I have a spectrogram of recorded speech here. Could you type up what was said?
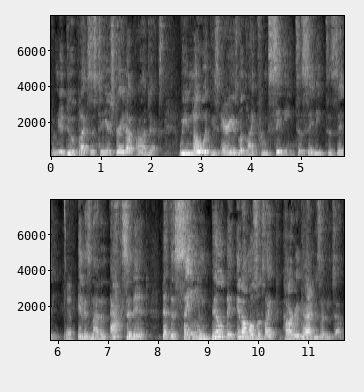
from your duplexes to your straight up projects. We know what these areas look like from city to city to city. Yep. It is not an accident that the same building, it almost looks like carbon copies of each other.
